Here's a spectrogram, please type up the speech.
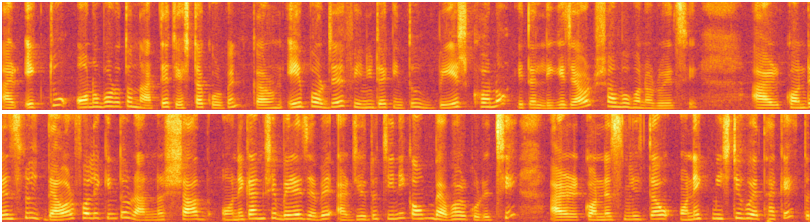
আর একটু অনবরত নাড়তে চেষ্টা করবেন। কারণ এই পর্যায়ে ফিনিটা কিন্তু বেশ ঘন এটা লেগে যাওয়ার সম্ভাবনা রয়েছে। আর কনডেন্স মিল্ক দেওয়ার ফলে কিন্তু রান্নার স্বাদ অনেকাংশে বেড়ে যাবে। আর যেহেতু চিনি কম ব্যবহার করেছি, আর কনডেন্স মিল্কটাও অনেক মিষ্টি হয়ে থাকে, তো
